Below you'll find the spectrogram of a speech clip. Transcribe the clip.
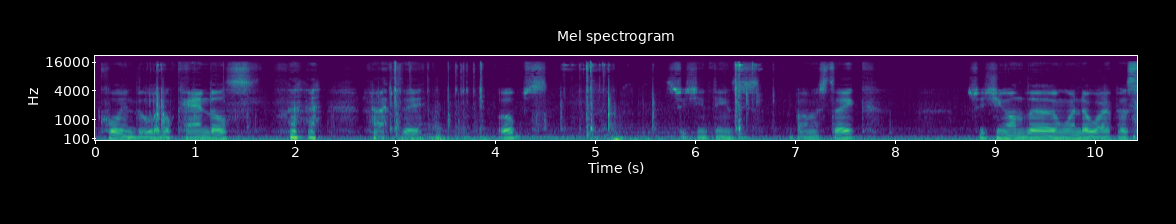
calling the little candles right there oops switching things by mistake switching on the window wipers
